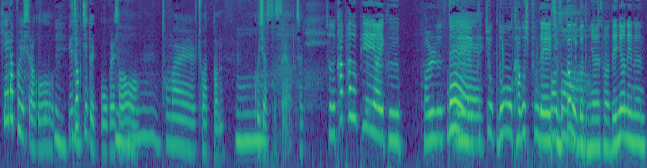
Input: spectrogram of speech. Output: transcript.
히에라폴리스라고 네. 유적지도 있고, 그래서 음. 정말 좋았던 어. 곳이었었어요. 저 저는 카파도피아의 그 벌룬 네. 네, 그쪽 너무 가고 싶은데 지금 못 맞아. 가고 있거든요. 그래서 내년에는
